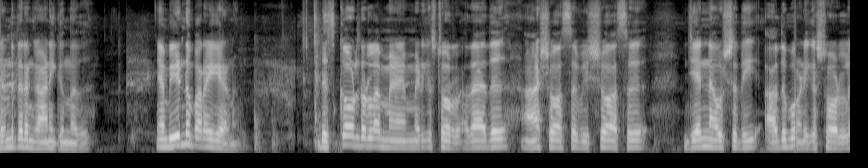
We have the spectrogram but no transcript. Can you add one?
തെണ്ടിത്തരം കാണിക്കുന്നത്? ഞാൻ വീണ്ടും പറയുകയാണ്. ഡിസ്കൗണ്ടുള്ള മെഡിക്കൽ സ്റ്റോർ അതായത് ആശ്വാസ് വിശ്വാസ് ജൻ ഔഷധി അതുപോലെ മെഡിക്കൽ സ്റ്റോറിൽ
